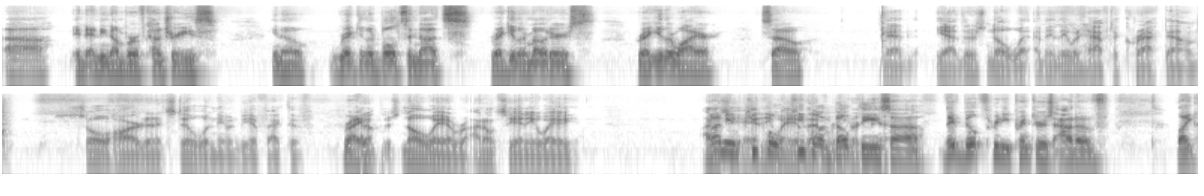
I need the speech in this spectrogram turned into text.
uh in any number of countries you know regular bolts and nuts regular motors regular wire so Man, yeah, there's no way. I mean, they would have to crack down so hard and it still wouldn't even be effective. I right there's no way. I don't see any way. I, don't mean, see any people way people have built these. it. Uh, they've built 3D printers out of like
